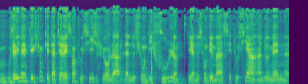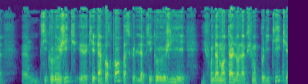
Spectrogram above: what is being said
Vous avez une réflexion qui est intéressante aussi sur la, notion des foules et la notion des masses. C'est aussi un domaine psychologique euh, qui est important parce que la psychologie est, fondamentale dans l'action politique.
